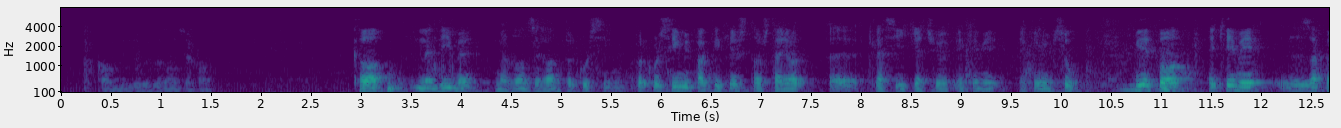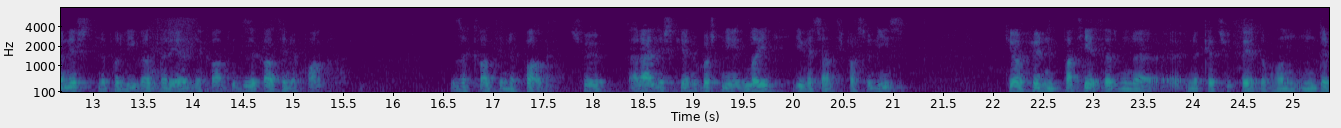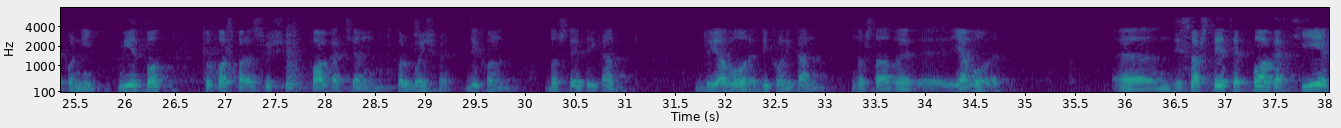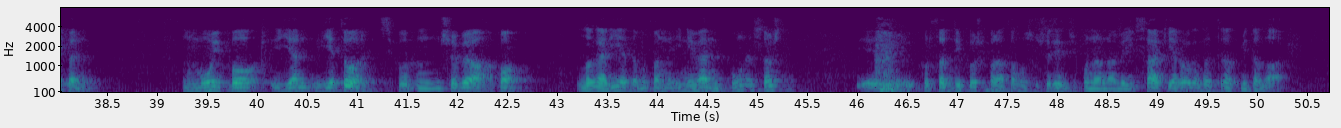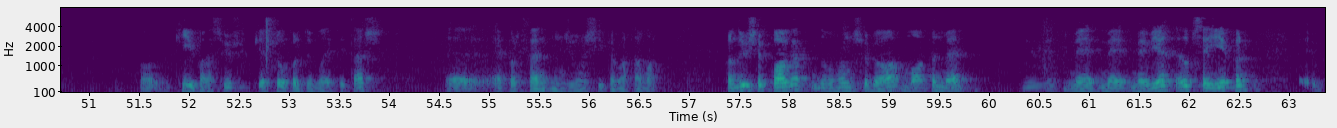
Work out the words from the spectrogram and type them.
Ka mendime me dhënë zekat. Ka mendime me dhënë zekat për kursimin. Për kursimin faktikisht është ajo klasikja që e kemi e kemi mësuar. Mirë po, e kemi zakonisht nëpër libra të reja zekatit, zekatin e pagës. Zekatin e pagës. Që realisht kjo nuk është një lloj i veçantë i pasunisë, Kjo hyn patjetër në në këtë çështje, domthonë në deponi, mirëpo tu pas parasysh që pagat janë të përmuajshme. Dikun do shtete i kanë dyjavore, dikun i kanë ndoshta edhe javore. Ë në disa shtete pagat jepen në muaj po janë vjetore, sikur në SHBA, po. Llogaria domethënë e një vendi punës është e, kur thotë dikush për ato mos u çudit që punon në Amerikë, sa ke rrogën thotë 30000 dollarë. Po, ki parasysh, pjesëto për 12 tash, e përkthen në gjuhën shqipe me thanë. Përndryshe pagat, domethënë SHBA matën me me me me vjet edhe pse jepën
